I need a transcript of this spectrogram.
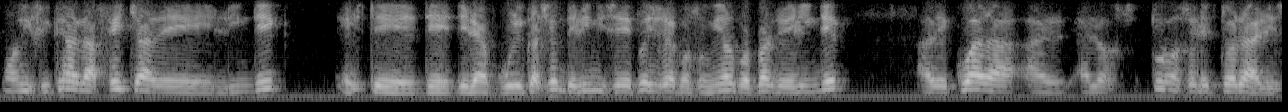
modificar la fecha del INDEC, este, de, la publicación del índice de precios al consumidor por parte del INDEC, adecuada a, los turnos electorales.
